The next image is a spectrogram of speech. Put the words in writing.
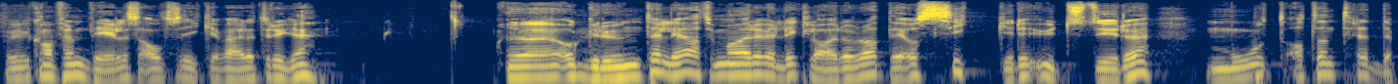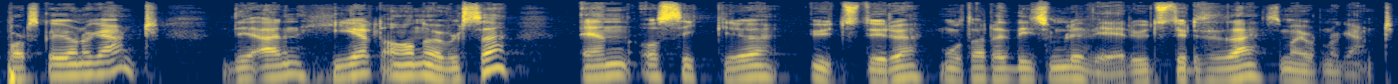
For vi kan fremdeles altså ikke være trygge. Uh, og grunnen til det er at vi må være veldig klar over at det å sikre utstyret mot at en tredjepart skal gjøre noe gærent, det er en helt annen øvelse enn å sikre utstyret mot at det er de som leverer utstyret til deg, som har gjort noe gærent.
